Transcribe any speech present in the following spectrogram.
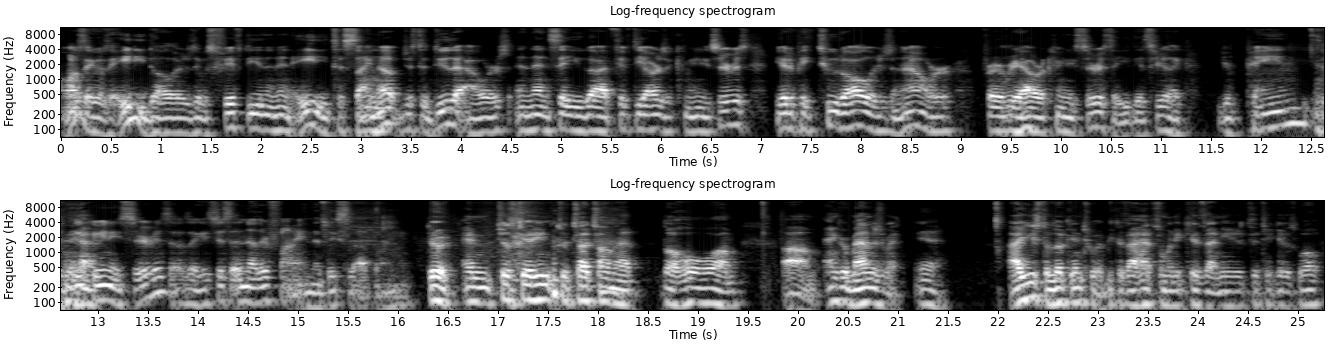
I want to say it was eighty dollars. It was fifty and then eighty to sign Mhm. up just to do the hours, and then say you got fifty hours of community service, you had to pay two dollars an hour for every Mhm. hour of community service that you did. So you're like, you're paying to do Yeah. community service. I was like, it's just another fine that they slap on you. Dude, and just getting to touch on that, the whole um, um, anger management. Yeah, I used to look into it because I had so many kids that needed to take it as well.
